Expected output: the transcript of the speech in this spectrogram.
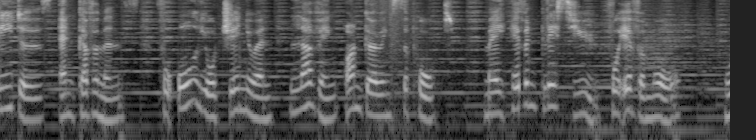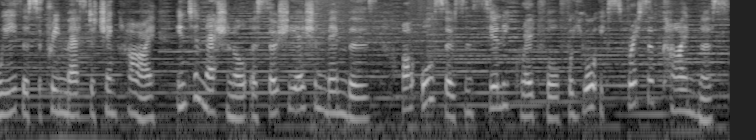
leaders, and governments for all your genuine, loving, ongoing support. May heaven bless you forevermore. We, the Supreme Master Ching Hai International Association members, are also sincerely grateful for your expressive kindness,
